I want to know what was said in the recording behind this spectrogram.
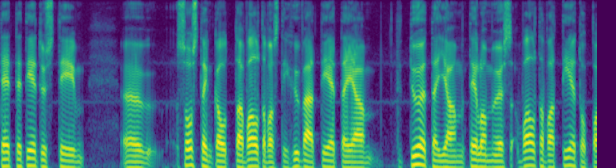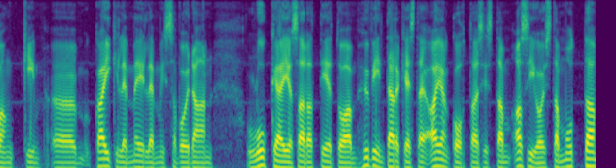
Teette tietysti SOSTEn kautta valtavasti hyvää tietä ja työtä ja teillä on myös valtava tietopankki kaikille meille, missä voidaan lukea ja saada tietoa hyvin tärkeistä ja ajankohtaisista asioista, mutta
